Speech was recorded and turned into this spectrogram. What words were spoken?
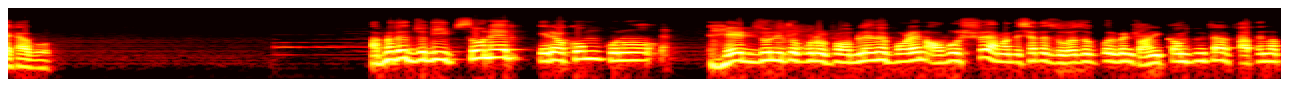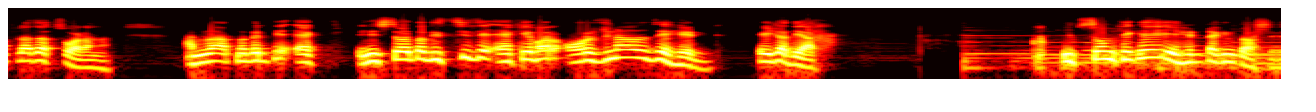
দেখাবো। আপনাদের যদি ইপসনের এরকম কোনো হেড জনিত কোনো প্রবলেমে পড়েন, অবশ্যই আমাদের সাথে যোগাযোগ করবেন Tonic computer, Fatema plaza, Chuadanga. আমরা আপনাদেরকে এক নিশ্চয়তা দিচ্ছি যে একেবারে অরিজিনাল যে হেড, এইটা দেওয়ার ইপসন থেকে এই হেডটা কিন্তু আসে,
